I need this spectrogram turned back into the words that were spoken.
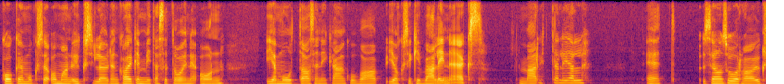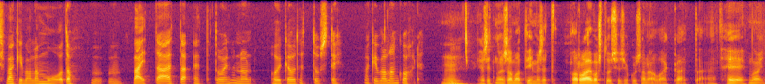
kokemuksen, oman yksilöiden, kaiken mitä se toinen on, ja muuttaa sen ikään kuin vaan joksikin välineeksi määrittelijälle. Et se on suoraan yksi väkivallan muoto väittää, että, että toinen on oikeutettusti väkivallan kohde. Mm. mm. Ja sitten noin samat ihmiset raivostuisi, jos joku sanoo vaikka, että, että hei, noin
